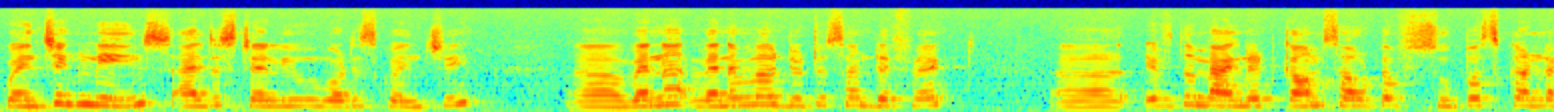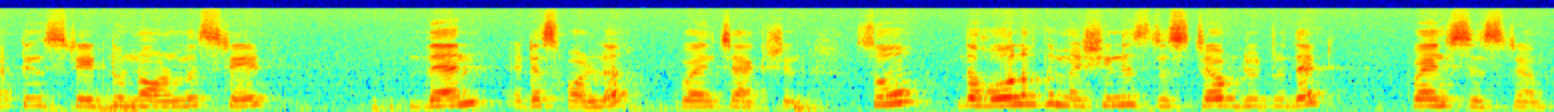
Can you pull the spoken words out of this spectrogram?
Quenching means, I'll just tell you what is quenching. Uh, when, whenever due to some defect, uh, if the magnet comes out of superconducting state to normal state, then it is called a quench action. So the whole of the machine is disturbed due to that quench system.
